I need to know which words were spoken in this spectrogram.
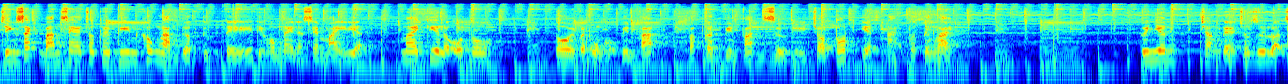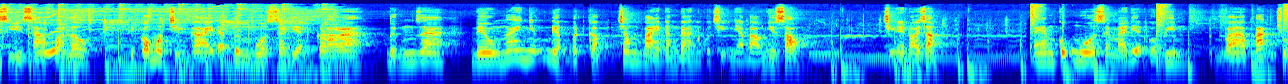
Chính sách bán xe cho thuê pin không làm được tử tế thì hôm nay là xe máy điện, mai kia là ô tô. Tôi vẫn ủng hộ VinFast và cần VinFast xử lý cho tốt hiện tại và tương lai. Tuy nhiên, chẳng để cho dư luận xì xào quá lâu thì có một chị gái đã từng mua xe điện Clara đứng ra nêu ngay những điểm bất cập trong bài đăng đàn của chị nhà báo như sau. Chị này nói rằng, em cũng mua xe máy điện của Vin và bác chủ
